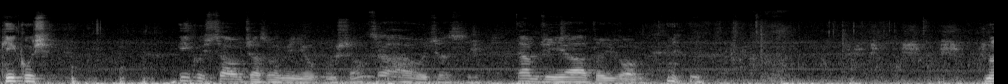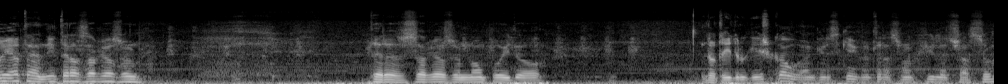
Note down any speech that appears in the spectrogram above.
Kikuś, Kikuś cały czas on mnie nie opuszcza, on cały czas. Tam gdzie ja, to i on. No ja ten, i teraz zawiozłem teraz zawiozłem Nąpój do do tej drugiej szkoły angielskiego, teraz mam chwilę czasu.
